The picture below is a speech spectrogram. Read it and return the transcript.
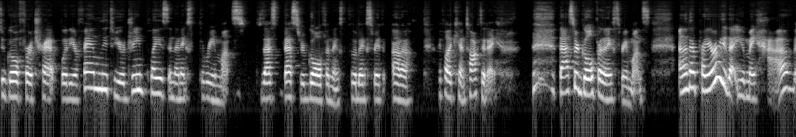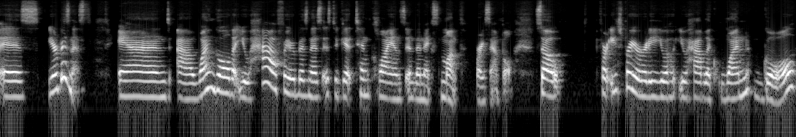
to go for a trip with your family to your dream place in the next three months. So that's that's your goal for the next for the next three. Uh, I feel like I can't talk today. that's your goal for the next three months. Another priority that you may have is your business. And uh, one goal that you have for your business is to get 10 clients in the next month, for example. So for each priority, you, you have like one goal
